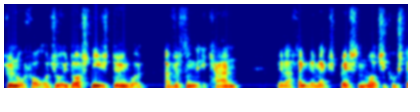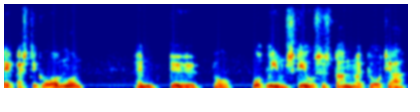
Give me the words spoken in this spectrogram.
through no fault of Joey Dawson, he's doing what everything that he can. Then I think the next best and logical step is to go on loan and do well, what Liam Scales has done. Go to a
